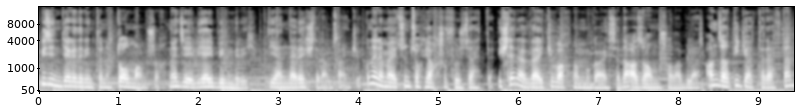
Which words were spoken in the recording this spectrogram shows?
Biz indiyə qədər internetdə olmamışıq. Necə eləyək bilmirik deyənləri eşidirəm sanki. Bunu eləmək üçün çox yaxşı fürsətdir. İşlər əvvəlki vaxtla müqayisədə azalmış ola bilər. Ancaq digər tərəfdən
